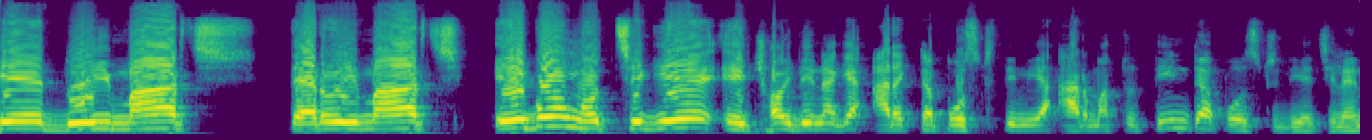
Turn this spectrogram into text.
গিয়ে দুই মার্চ, তেরোই মার্চ, এবং হচ্ছে গিয়ে এই ছয় দিন আগে আরেকটা পোস্ট তিনি আর মাত্র তিনটা পোস্ট দিয়েছিলেন।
